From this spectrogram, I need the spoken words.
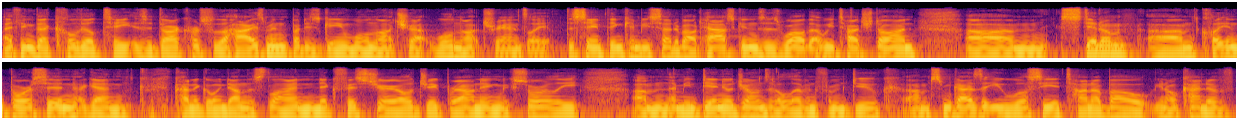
I think that Khalil Tate is a dark horse for the Heisman, but his game will not tra- will not translate. The same thing can be said about Haskins as well that we touched on. Um, Stidham, um, Clayton Thorson, again, c- kind of going down this line. Nick Fitzgerald, Jake Browning, McSorley. Um, I mean, Daniel Jones at 11 from Duke. Um, some guys that you will see a ton about, you know, kind of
